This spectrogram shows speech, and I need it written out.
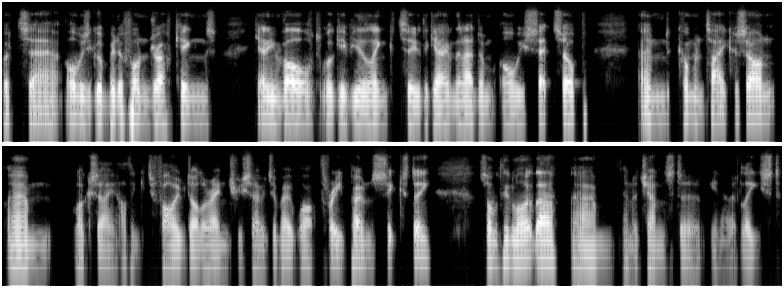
But uh, always a good bit of fun, DraftKings. Get involved. We'll give you the link to the game that Adam always sets up and come and take us on. Um, like I say, I think it's five dollar entry, so it's about what three pounds sixty, something like that, um, and a chance to you know at least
